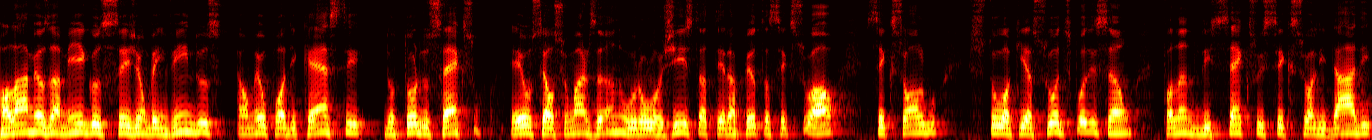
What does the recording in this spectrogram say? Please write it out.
Olá, meus amigos, sejam bem-vindos ao meu podcast Doutor do Sexo. Eu, Celso Marzano, urologista, terapeuta sexual, sexólogo, estou aqui à sua disposição falando de sexo e sexualidade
